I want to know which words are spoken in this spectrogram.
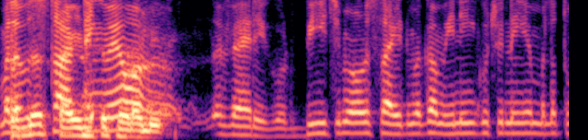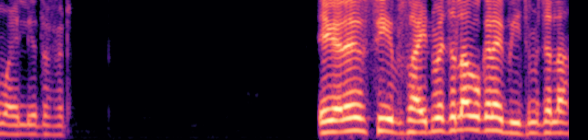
मतलब मतलब स्टार्टिंग में और वेरी गुड बीच में और साइड में का मीनिंग कुछ नहीं है मतलब तुम्हारे लिए तो फिर। एक कह साइड में चला वो कह रहा है बीच में चला।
